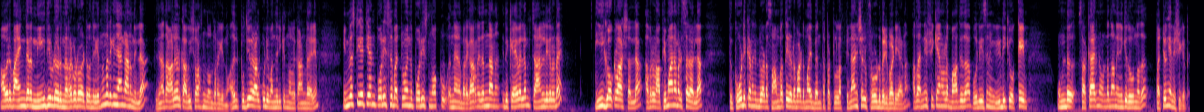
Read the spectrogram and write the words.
അവർ ഭയങ്കര നീതിയുടെ ഒരു നിറകുടമായിട്ട് വന്നിരിക്കുന്നു. എന്നാലും ഞാൻ കാണുന്നില്ല. ഇതിനകത്ത് ആളുകൾക്ക് അവിശ്വാസം തോന്നി തുടങ്ങുന്നു. അതിൽ പുതിയൊരാൾ കൂടി വന്നിരിക്കുന്നു എന്നുള്ള കാണേണ്ട കാര്യം. ഇൻവെസ്റ്റിഗേറ്റ് ചെയ്യാൻ പോലീസിന് പറ്റുമോ എന്ന് പോലീസ് നോക്കൂ എന്നാണ് പറയുക. കാരണം ഇതെന്താണ്? ഇത് കേവലം ചാനലുകളുടെ ഈഗോ ക്ലാഷ് അല്ല അവരുടെ അഭിമാന മത്സരമല്ല. ഇത് കോടിക്കണക്കിന് രൂപയുടെ സാമ്പത്തിക ഇടപാടുമായി ബന്ധപ്പെട്ടുള്ള ഫിനാൻഷ്യൽ ഫ്രോഡ് പരിപാടിയാണ്. അത് അന്വേഷിക്കാനുള്ള ബാധ്യത പോലീസിനും ഇ ഡിക്കും ഒക്കെയും ഉണ്ട് സർക്കാരിനും ഉണ്ടെന്നാണ് എനിക്ക് തോന്നുന്നത്. പറ്റുമെങ്കിൽ അന്വേഷിക്കട്ടെ.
